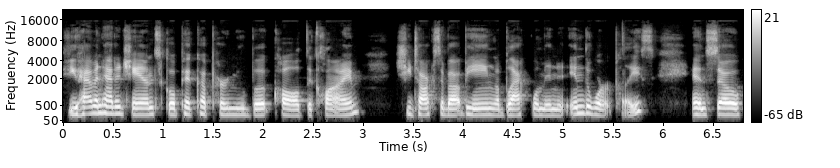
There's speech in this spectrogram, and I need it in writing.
If you haven't had a chance, go pick up her new book called The Climb. She talks about being a black woman in the workplace. And so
